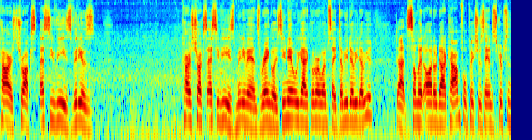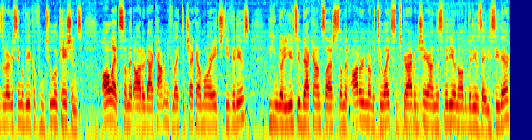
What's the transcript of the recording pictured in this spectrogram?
cars, trucks, SUVs, videos, cars, trucks, SUVs, minivans, Wranglers, you name it, we got it. Go to our website, www.summitauto.com. Full pictures and descriptions of every single vehicle from two locations, all at summitauto.com. And if you'd like to check out more HD videos, you can go to youtube.com slash summitauto. Remember to like, subscribe, and share on this video and all the videos that you see there.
